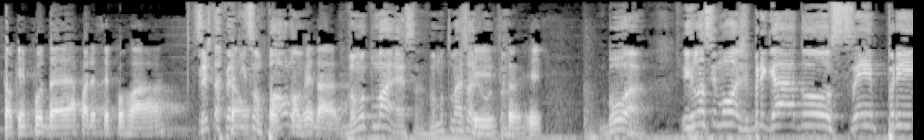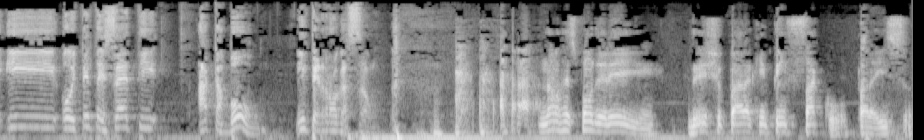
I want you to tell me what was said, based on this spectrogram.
Então quem puder aparecer por lá. Sexta-feira aqui em são Paulo. Convidados. Vamos tomar essa. Vamos tomar essa junto. Isso, isso. Boa. Irlan Simões, obrigado sempre. E 87 acabou? Interrogação. Não responderei. Deixo para quem tem saco para isso.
